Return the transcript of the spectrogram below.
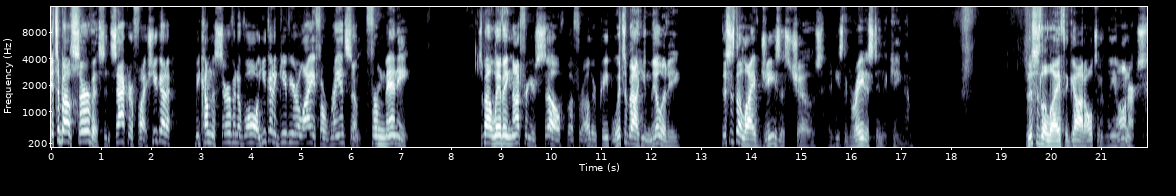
it's about service and sacrifice you got to become the servant of all you got to give your life a ransom for many it's about living not for yourself, but for other people. It's about humility. This is the life Jesus chose, and He's the greatest in the kingdom. This is the life that God ultimately honors.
